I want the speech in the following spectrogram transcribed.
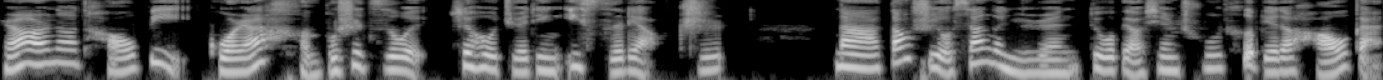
然而呢，逃避果然很不是滋味，最后决定一死了之。那当时有三个女人对我表现出特别的好感。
